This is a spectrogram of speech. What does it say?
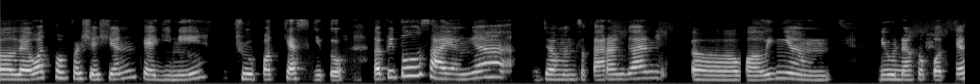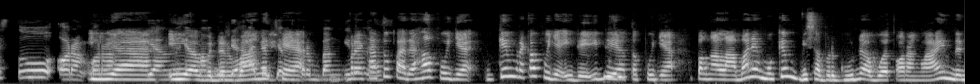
uh, lewat conversation kayak gini through podcast gitu. Tapi tuh sayangnya zaman sekarang kan uh, paling yang diundang ke podcast tuh orang-orang iya, yang iya bener udah banget ada jam kayak terbang gitu mereka gak tuh padahal punya mungkin mereka punya ide-ide atau punya pengalaman yang mungkin bisa berguna buat orang lain dan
